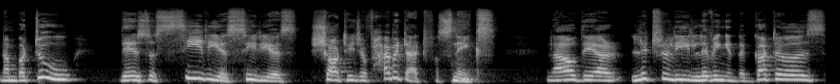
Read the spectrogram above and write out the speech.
Number two, there's a serious, serious shortage of habitat for snakes. Now they are literally living in the gutters,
